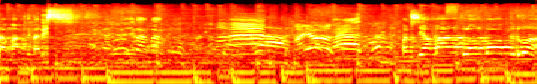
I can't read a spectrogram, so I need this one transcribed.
pertama gitaris. Bang, bang. Ayo. Persiapan kelompok kedua.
